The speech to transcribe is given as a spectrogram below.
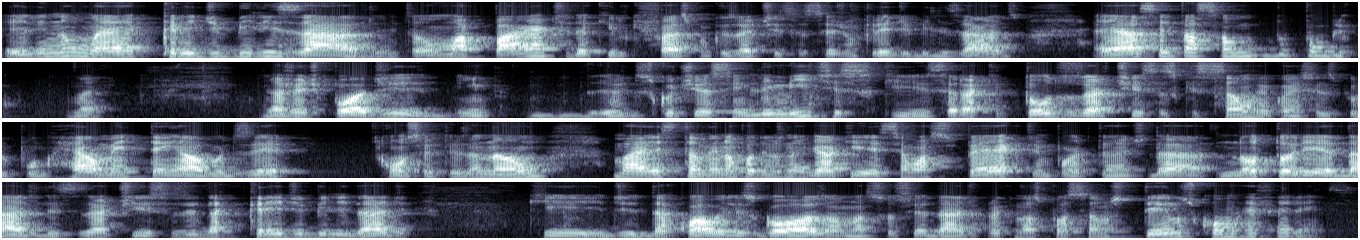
ele não é credibilizado. Então, uma parte daquilo que faz com que os artistas sejam credibilizados é a aceitação do público. Né? A gente pode discutir assim limites que será que todos os artistas que são reconhecidos pelo público realmente têm algo a dizer? Com certeza não, mas também não podemos negar que esse é um aspecto importante da notoriedade desses artistas e da credibilidade que, de, da qual eles gozam na sociedade para que nós possamos tê-los como referência.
